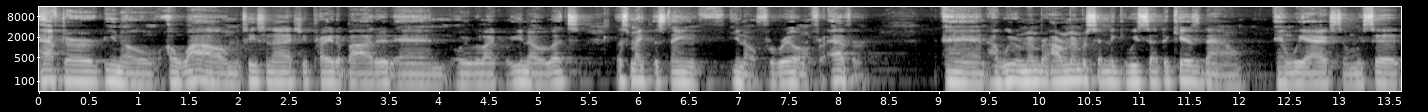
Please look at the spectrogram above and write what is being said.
after you know a while, Matisa and I actually prayed about it, and we were like, well, you know, let's let's make this thing, you know, for real and forever. And we remember, I remember sitting, we set the kids down, and we asked them. We said,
